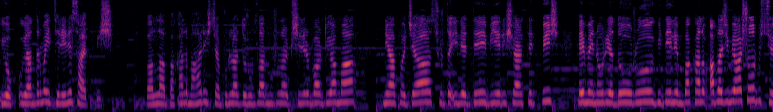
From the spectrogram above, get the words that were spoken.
Yok uyandırma yeteneğine sahipmiş. Vallahi bakalım arkadaşlar buralarda ruhlar muhlar bir şeyler var diyor ama ne yapacağız? Şurada ileride bir yer işaret etmiş. Hemen oraya doğru gidelim bakalım. Ablacığım yavaş olur musun?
